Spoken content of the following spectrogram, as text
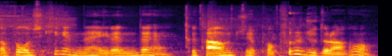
너프고 시키겠네 이랬는데 그 다음 주에 버프를 주더라고.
